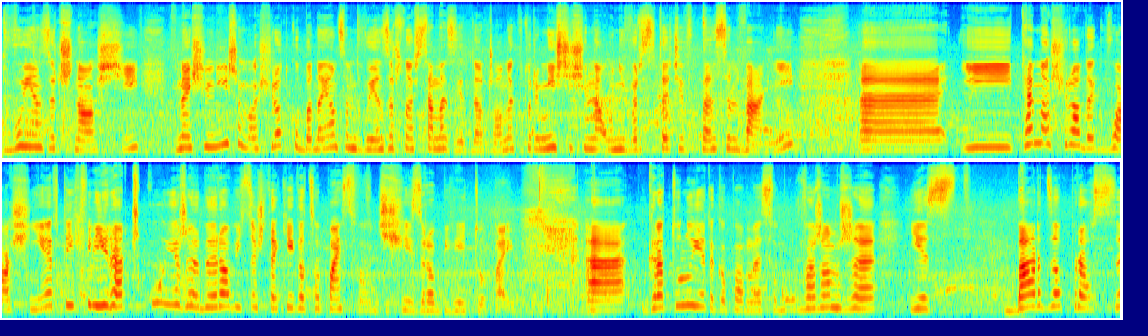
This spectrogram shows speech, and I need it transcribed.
dwujęzyczności w najsilniejszym ośrodku badającym dwujęzyczność w Stanach Zjednoczonych, który mieści się na Uniwersytecie w Pensylwanii. I ten ośrodek właśnie w tej chwili raczkuje, żeby robić coś takiego, co Państwo dzisiaj zrobili tutaj. Gratuluję tego pomysłu. Uważam, że jest bardzo prosty,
